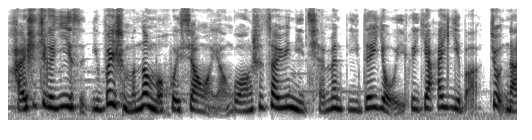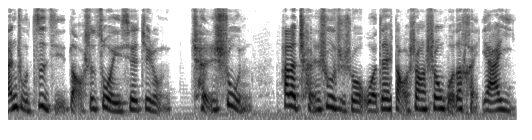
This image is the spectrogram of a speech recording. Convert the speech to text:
还是这个意思？你为什么那么会向往阳光？是在于你前面你得有一个压抑吧？就男主自己老是做一些这种陈述，他的陈述是说我在岛上生活的很压抑。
